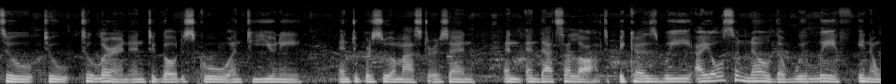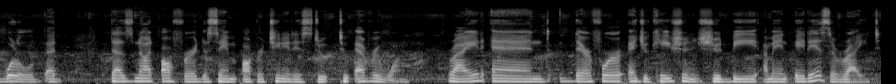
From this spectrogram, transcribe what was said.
to to to learn and to go to school and to uni and to pursue a master's and and and that's a lot because we i also know that we live in a world that does not offer the same opportunities to to everyone right and therefore education should be i mean it is a right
